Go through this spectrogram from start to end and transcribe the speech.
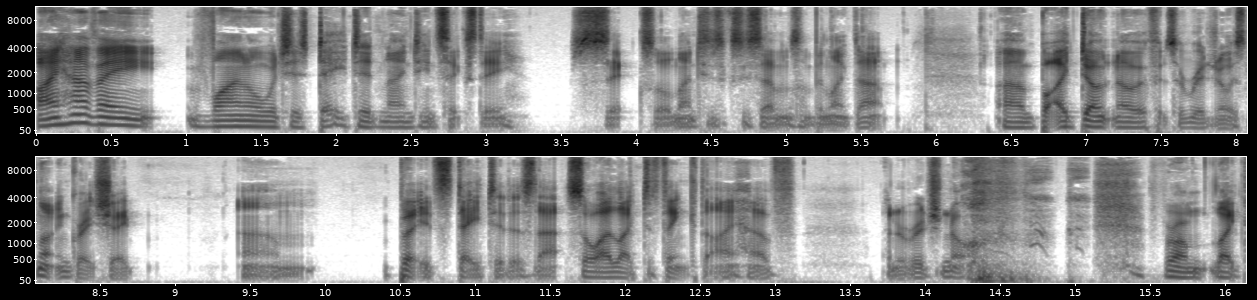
I have a vinyl which is dated 1966 or 1967, something like that. Um, but I don't know if it's original. It's not in great shape, um, but it's dated as that. So I like to think that I have an original from like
